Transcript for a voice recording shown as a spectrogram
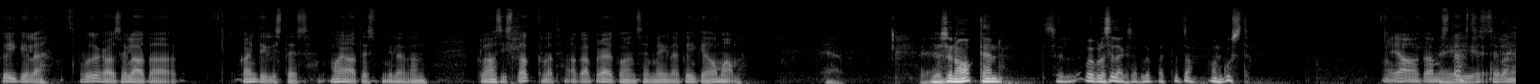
kõigile võõras elada kandilistes majades, millel on klaasist aknad, aga praegu on see meile kõige omam. ja, sõna aken, sel, võib-olla sellega saab lõpetada, on kust jaa, aga mis tähtsust seal on?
